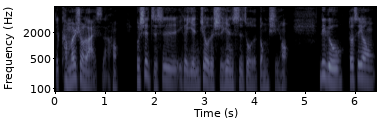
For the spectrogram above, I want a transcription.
就 commercialize 啊，吼，不是只是一个研究的实验室做的东西，吼，例如都是用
